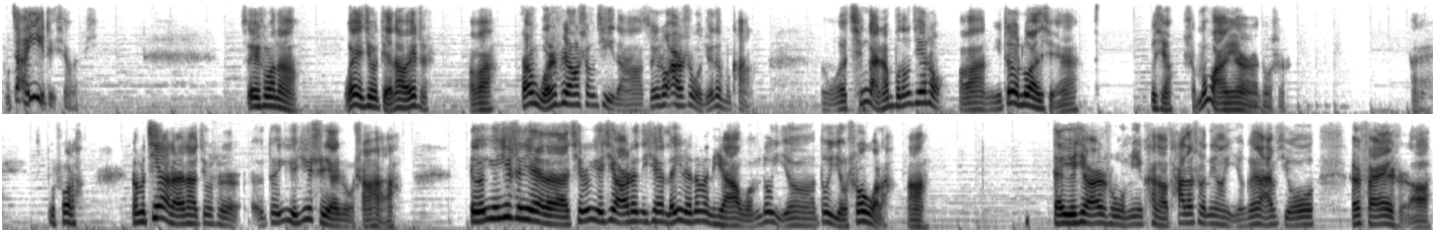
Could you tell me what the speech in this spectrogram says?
不在意这些问题，所以说呢，我也就点到为止，好吧？但是我是非常生气的啊，所以说二世我绝对不看了，我情感上不能接受，好吧？你这乱写不行，什么玩意儿啊都是，哎，不说了。那么接下来呢，就是呃对月姬世界这种伤害啊，这个月姬世界的其实月姬儿的那些雷人的问题啊，我们都已经都已经说过了啊。在月姬儿的时候，我们也看到它的设定已经跟 FGO 跟翻页史了，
